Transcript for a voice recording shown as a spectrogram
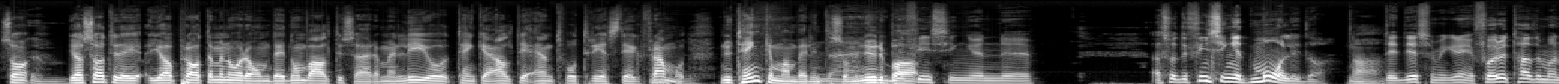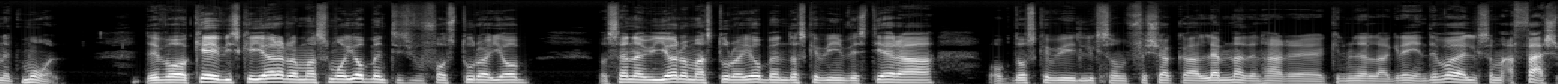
Så mm. Jag sa till dig, jag pratade med några om dig, de var alltid så här men Leo tänker alltid en, två, tre steg framåt. Mm. Nu tänker man väl inte Nej, så? Nu är det, bara... det finns ingen... Eh, alltså det finns inget mål idag. Aha. Det är det som är grejen. Förut hade man ett mål. Det var okej, okay, vi ska göra de här små jobben tills vi får stora jobb. Och sen när vi gör de här stora jobben, då ska vi investera och då ska vi liksom försöka lämna den här eh, kriminella grejen Det var liksom affärs,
